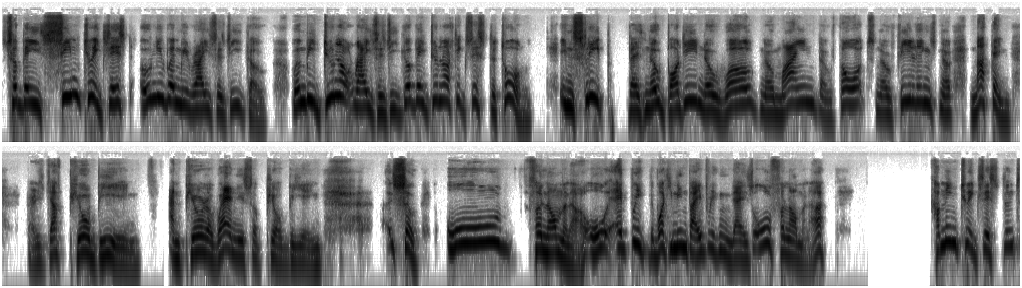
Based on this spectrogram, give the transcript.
So they seem to exist only when we rise as ego. When we do not rise as ego, they do not exist at all. In sleep, there's no body, no world, no mind, no thoughts, no feelings, no nothing. There is just pure being and pure awareness of pure being. So all phenomena, all every what do you mean by everything there is all phenomena come into existence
